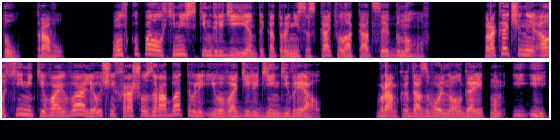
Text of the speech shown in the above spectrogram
ту траву. Он скупал алхимические ингредиенты, которые не сыскать в локациях гномов. Прокачанные алхимики в Айвале очень хорошо зарабатывали и выводили деньги в реал. В рамках дозволенного алгоритмом ИИ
